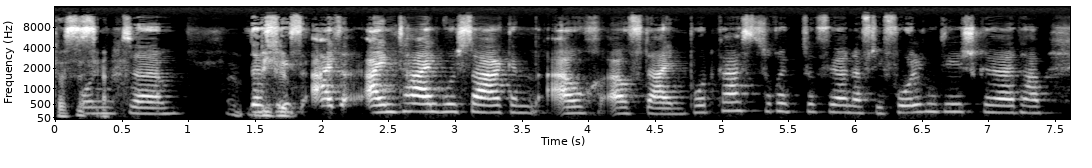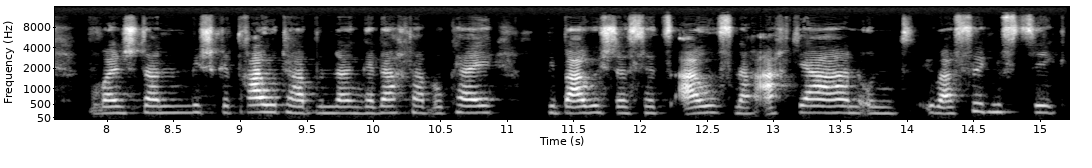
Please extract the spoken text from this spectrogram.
Das ist und ja, ähm, das ist also ein Teil, wo ich sagen, auch auf deinen Podcast zurückzuführen, auf die Folgen, die ich gehört habe, weil ich dann mich getraut habe und dann gedacht habe, okay, wie baue ich das jetzt auf nach acht Jahren und über 50?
